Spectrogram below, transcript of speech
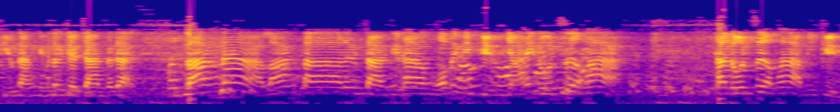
ผิวหนังนี่ไม่ต้องเจอจางก็ได้ ล้างหน้าล้างตาอะไรต่างๆที่ทาหัวไม่มีกลิ่นอย่าให้โดนเสื้อผ้า ถ้าโดนเสื้อผ้ามีกลิ่น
